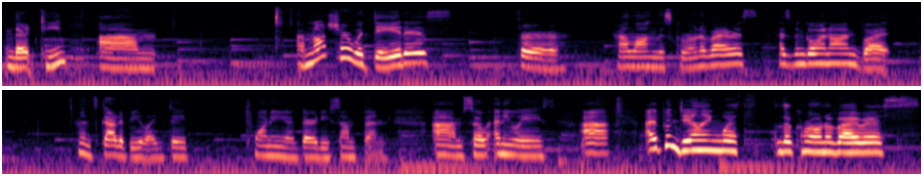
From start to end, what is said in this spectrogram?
13th. Um, I'm not sure what day it is for how long this coronavirus has been going on, but it's got to be like day 20 or 30 something. Um, so, anyways, uh, I've been dealing with the coronavirus.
